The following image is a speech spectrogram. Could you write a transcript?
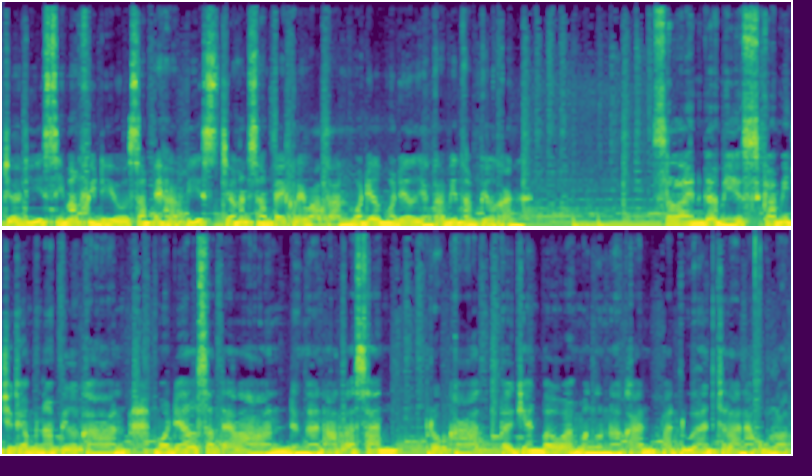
jadi, simak video sampai habis, jangan sampai kelewatan model-model yang kami tampilkan. Selain gamis, kami juga menampilkan model setelan dengan atasan brokat, bagian bawah menggunakan paduan celana kulot.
